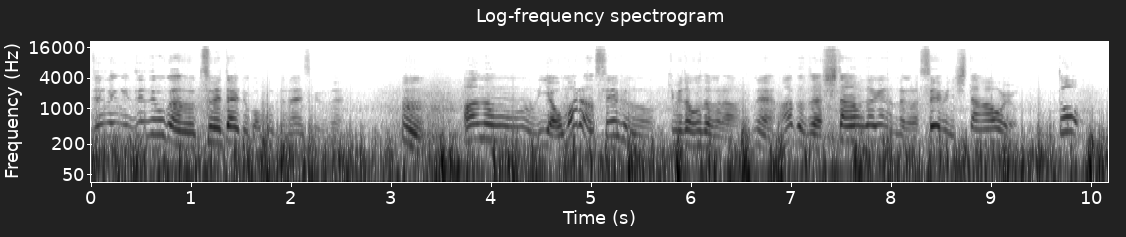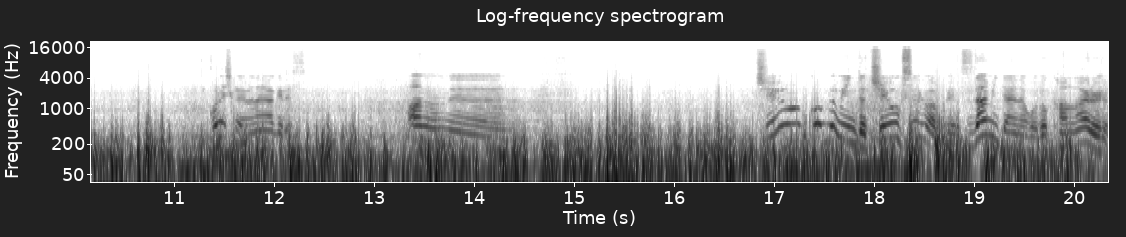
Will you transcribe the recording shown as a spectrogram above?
全然、全然僕はあの冷たいとか思ってないですけどね。うん。あの、いや、お前らの政府の決めたことだから、ね、あなたじゃ従うだけなんだから政府に従おうよ。と、これしか言わないわけです。あのね、中国国民と中国政府は別だみたいなことを考える、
